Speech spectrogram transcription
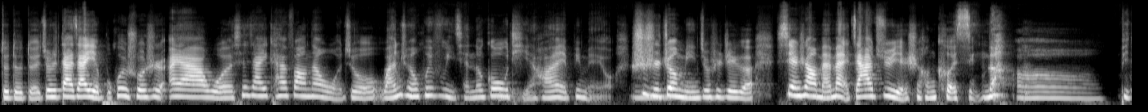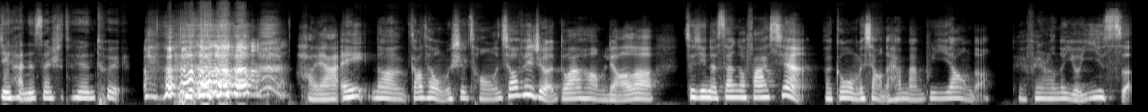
对对对，就是大家也不会说是，哎呀，我线下一开放，那我就完全恢复以前的购物体验，好像也并没有。事实证明，就是这个线上买买家具也是很可行的。哦，毕竟还能三十天退。好呀，哎，那刚才我们是从消费者端哈，我们聊了最近的三个发现，呃，跟我们想的还蛮不一样的，对，非常的有意思。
